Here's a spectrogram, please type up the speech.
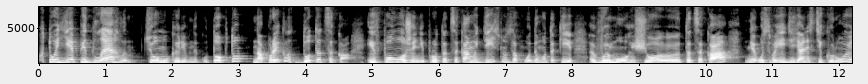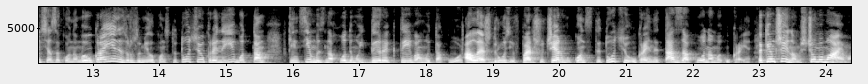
хто є підлеглим цьому керівнику, тобто, наприклад, до ТЦК. І в положенні про ТЦК ми дійсно заходимо такі вимоги, що е, ТЦК у своїй діяльності керуються законами України, зрозуміло, Конституцією України, і от там в кінці ми знаходимо й директивами також. Але ж, друзі, в першу чергу Конституцію України та законами України. Таким чином, що ми маємо?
